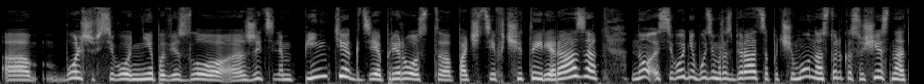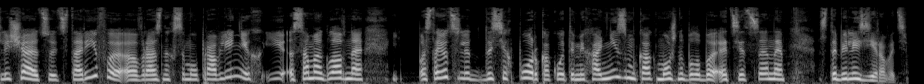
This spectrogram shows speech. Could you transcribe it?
А, больше всего не повезло э, жителям Пинки, где прирост э, почти в 4 раза. Но сегодня будем разбираться, почему настолько существенно отличаются эти тарифы в разных самоуправлениях. И самое главное, остается ли до сих пор какой-то механизм, как можно было бы эти цены стабилизировать?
